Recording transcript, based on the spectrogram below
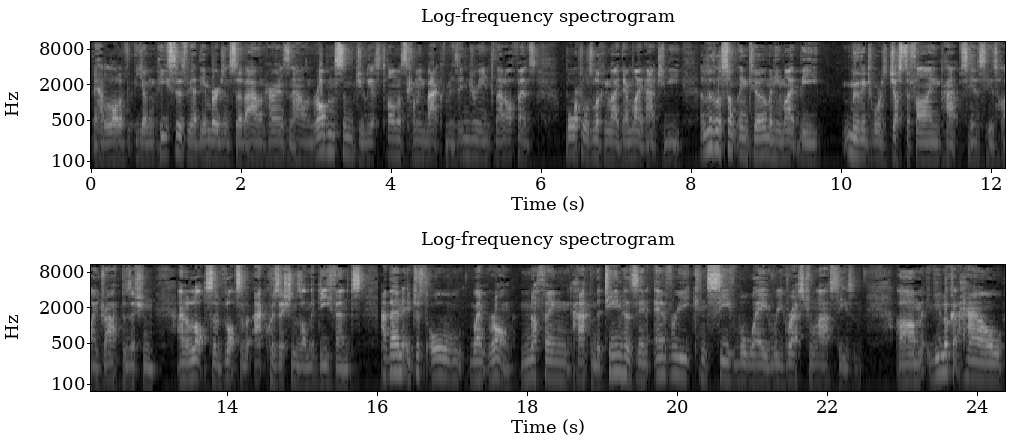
They had a lot of young pieces. We had the emergence of Allen Hurns and Allen Robinson, Julius Thomas coming back from his injury into that offense. Bortles looking like there might actually be a little something to him, and he might be moving towards justifying perhaps his, his high draft position and lots of lots of acquisitions on the defense and then it just all went wrong nothing happened the team has in every conceivable way regressed from last season um, if you look at how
